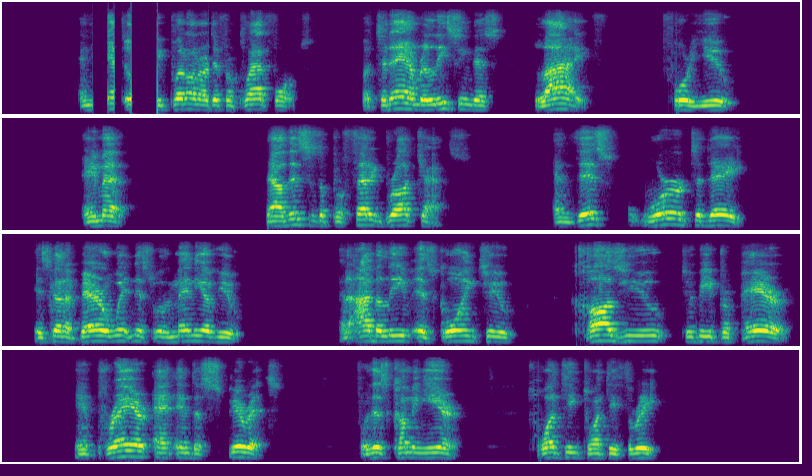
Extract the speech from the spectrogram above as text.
and yet it will be put on our different platforms. But today I'm releasing this live for you. Amen. Now, this is a prophetic broadcast. And this word today is going to bear witness with many of you. And I believe it's going to cause you to be prepared in prayer and in the spirit for this coming year, 2023.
